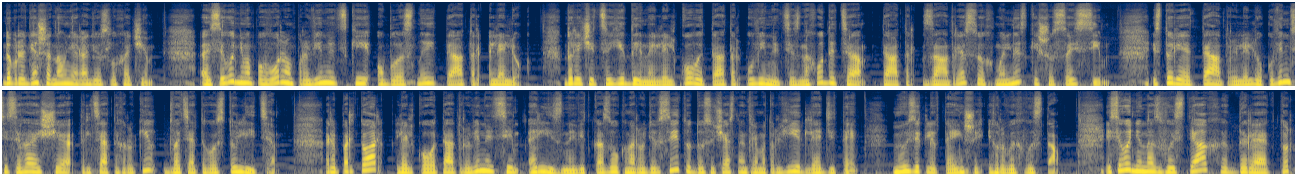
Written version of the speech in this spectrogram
Доброго дня, шановні радіослухачі. Е, Сьогодні ми поговоримо про Вінницький обласний театр ляльок. До речі, це єдиний ляльковий театр у Вінниці. Знаходиться театр за адресою Хмельницький шосе 7. Історія театру ляльок у Вінниці сягає ще 30-х років ХХ століття. Репертуар лялькового театру Вінниці різний від казок народів світу до сучасної драматургії для дітей, мюзиклів та інших ігрових вистав. І сьогодні у нас в гостях директор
